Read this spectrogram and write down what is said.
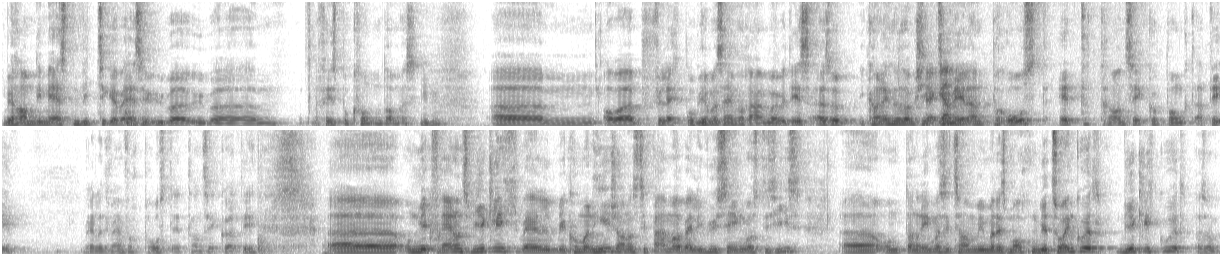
Wir haben die meisten witzigerweise über, über ähm, Facebook gefunden damals. Mhm. Ähm, aber vielleicht probieren wir es einfach einmal über das. Also ich kann euch nur sagen, schickt eine. Mail an prost.transeco.at relativ einfach, prost.transeco.at äh, und wir freuen uns wirklich, weil wir kommen hin, schauen uns die an, weil ich will sehen, was das ist äh, und dann reden wir sie zusammen, wie wir das machen. Wir zahlen gut, wirklich gut, also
